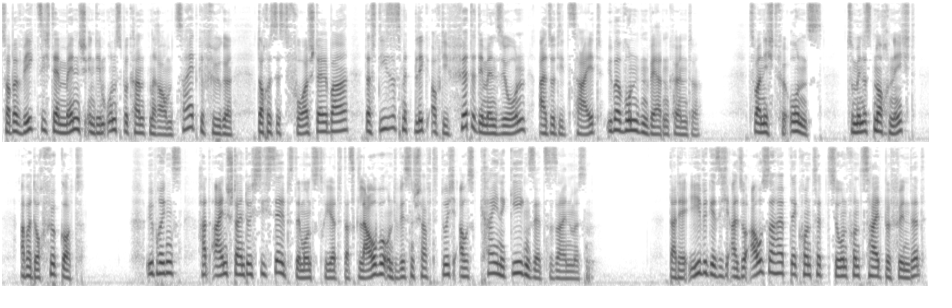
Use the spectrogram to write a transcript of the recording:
Zwar bewegt sich der Mensch in dem uns bekannten Raum Zeitgefüge, doch es ist vorstellbar, dass dieses mit Blick auf die vierte Dimension, also die Zeit, überwunden werden könnte. Zwar nicht für uns, zumindest noch nicht, aber doch für Gott. Übrigens hat Einstein durch sich selbst demonstriert, dass Glaube und Wissenschaft durchaus keine Gegensätze sein müssen. Da der Ewige sich also außerhalb der Konzeption von Zeit befindet,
